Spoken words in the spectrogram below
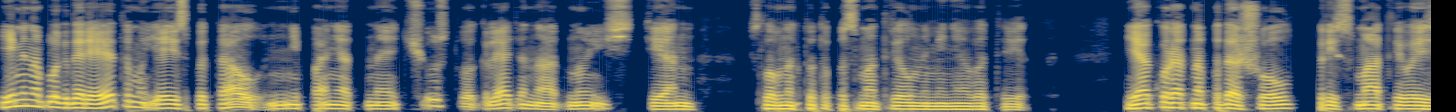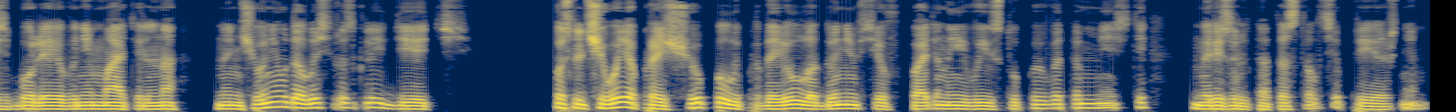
Именно благодаря этому я испытал непонятное чувство, глядя на одну из стен, словно кто-то посмотрел на меня в ответ. Я аккуратно подошел, присматриваясь более внимательно, но ничего не удалось разглядеть. После чего я прощупал и продавил ладонью все впадины и выступы в этом месте, но результат остался прежним.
